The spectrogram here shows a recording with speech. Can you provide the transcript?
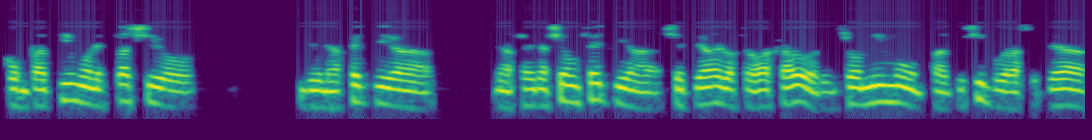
compartimos el espacio de la FETIA la Federación FETIA CTA de los Trabajadores. Yo mismo participo de la CTA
